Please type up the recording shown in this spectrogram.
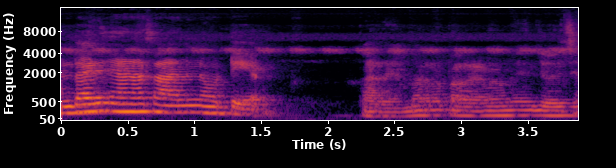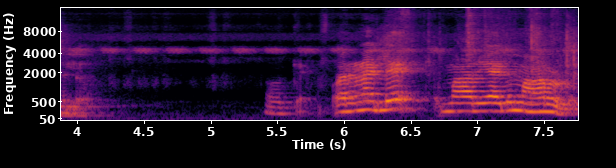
എന്തായാലും ഞാൻ ആ സാധനം നോട്ട് ചെയ്യാം. പറയാൻ പറഞ്ഞ പറയണമെന്ന് ഞാൻ ചോദിച്ചല്ലോ. ഓക്കെ ഒരെണ്ണല്ലേ മാറിയാലും മാറുള്ളൂ.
